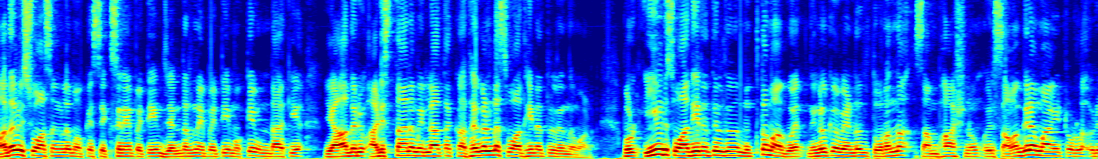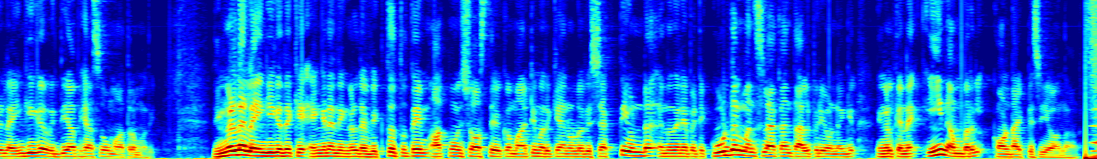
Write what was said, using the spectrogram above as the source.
മതവിശ്വാസങ്ങളും ഒക്കെ സെക്സിനെ പറ്റിയും ജെൻഡറിനെ പറ്റിയും ഒക്കെ ഉണ്ടാക്കിയ യാതൊരു അടിസ്ഥാനമില്ലാത്ത കഥകളുടെ സ്വാധീനത്തിൽ നിന്നുമാണ്. അപ്പോൾ ഈ ഒരു സ്വാധീനത്തിൽ നിന്ന് മുക്തമാകുവാൻ നിങ്ങൾക്ക് വേണ്ടത് തുറന്ന സംഭാഷണവും ഒരു സമഗ്രമായിട്ടുള്ള ഒരു ലൈംഗിക വിദ്യാഭ്യാസവും മാത്രം മതി. നിങ്ങളുടെ ലൈംഗികതയ്ക്ക് എങ്ങനെ നിങ്ങളുടെ വ്യക്തിത്വത്തെയും ആത്മവിശ്വാസത്തെയും ഒക്കെ മാറ്റിമറിക്കാനുള്ള ഒരു ശക്തിയുണ്ട് എന്നതിനെപ്പറ്റി കൂടുതൽ മനസ്സിലാക്കാൻ താല്പര്യമുണ്ടെങ്കിൽ നിങ്ങൾക്ക് എന്നെ ഈ നമ്പറിൽ കോൺടാക്ട് ചെയ്യാവുന്നതാണ്.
